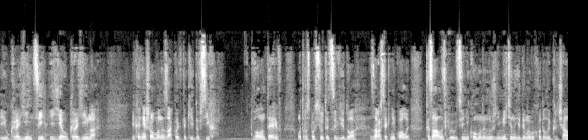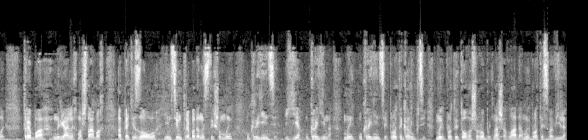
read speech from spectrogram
І українці є Україна. І, звісно, у мене заклик такий до всіх волонтерів, от розповсюдити це відео. Зараз, як ніколи, казалось би, у ці нікому не нужні мітинги, де ми виходили і кричали. Треба в нереальних масштабах, опять і знову. Всім треба донести, що ми українці, є Україна. Ми українці проти корупції. Ми проти того, що робить наша влада. Ми проти свавілля.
